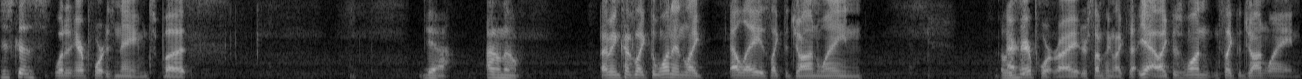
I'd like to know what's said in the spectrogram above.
Just because, what an airport is named, but yeah, I don't know. I mean cuz like the one in like LA is like the John Wayne Oh, Air- is it? airport, right? Or something like that. Yeah, like there's one it's like the John Wayne.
